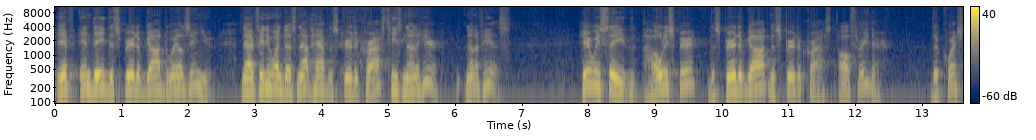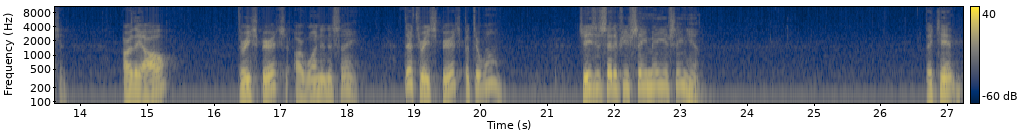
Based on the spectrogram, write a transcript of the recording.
if indeed the Spirit of God dwells in you. Now, if anyone does not have the Spirit of Christ, he's none of here, none of his. Here we see the Holy Spirit, the Spirit of God, and the Spirit of Christ. All three there. The question are they all three spirits are one and the same? They're three spirits, but they're one. Jesus said, If you've seen me, you've seen him. They can't.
